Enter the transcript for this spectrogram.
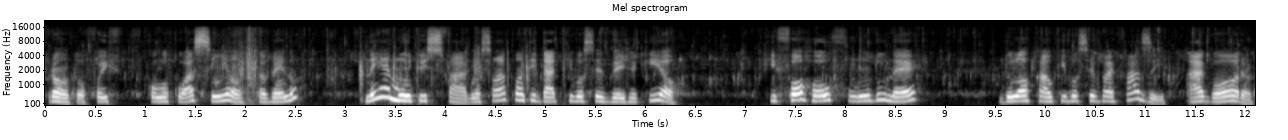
Pronto, ó, foi, colocou assim, ó, tá vendo? Nem é muito esfagno, é só a quantidade que você veja aqui, ó. Que forrou o fundo, né? Do local que você vai fazer. Agora,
